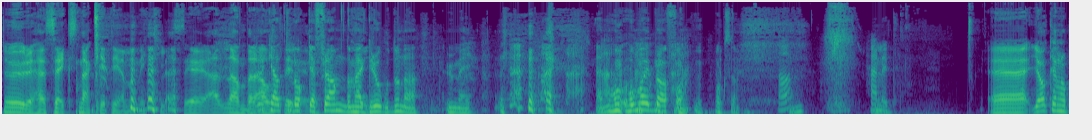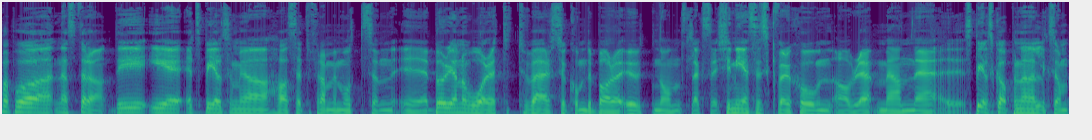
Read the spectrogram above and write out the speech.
Nu är det här sexsnacket igen, Niklas. Jag landar alltid... alltid locka fram de här grodorna ur mig. hon, hon var i bra form också. Ja, härligt. Eh, jag kan hoppa på nästa då. Det är ett spel som jag har sett fram emot sedan eh, början av året. Tyvärr så kom det bara ut någon slags eh, kinesisk version av det. Men eh, spelskaparna liksom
